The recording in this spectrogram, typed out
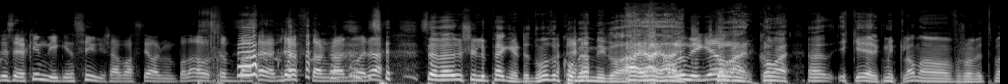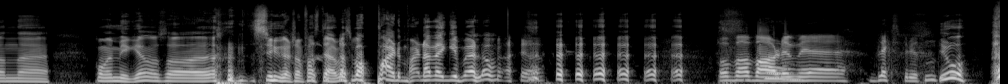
Du ser jo ikke myggen suger seg fast i armen på deg, og så bare løfter den deg av gårde. Se, hva du skylder penger til noen, så kommer en mygg og Hei, hei, hei! Kom her! kom her. Uh, ikke Erik Mykland, for så vidt, men kommer myggen, og så suger han seg fast i elva, og så bare pælmer den veggimellom. ja. Og hva var det med blekkspruten? Jo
